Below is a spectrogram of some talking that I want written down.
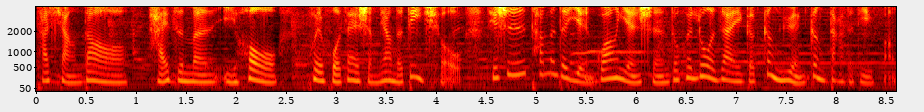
他想到孩子们以后会活在什么样的地球。其实他们的眼光、眼神都会落在一个更远、更大的地方。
